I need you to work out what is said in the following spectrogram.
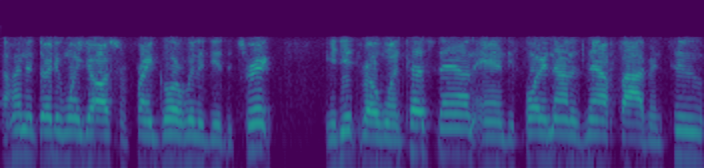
131 yards from Frank Gore really did the trick. He did throw one touchdown, and the 49ers now 5 and 2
